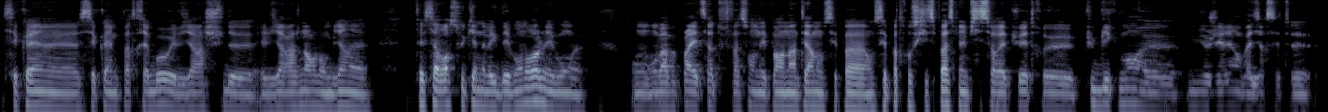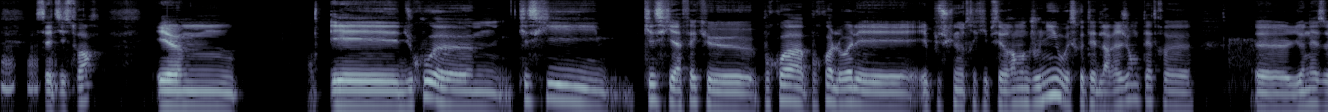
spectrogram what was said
c'est quand même, c'est quand même pas très beau, et le virage sud et le virage nord l'ont bien fait savoir ce week-end avec des bons drôles, mais bon, on, on, va pas parler de ça. De toute façon, on n'est pas en interne, on sait pas, on sait pas trop ce qui se passe, même si ça aurait pu être euh, publiquement euh, mieux géré, on va dire cette euh, cette histoire. Et et du coup, qu'est-ce qui qu'est-ce qui a fait que pourquoi pourquoi l'OL est, est, plus qu'une autre équipe? C'est vraiment Johnny ou est-ce que tu es de la région peut-être lyonnaise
